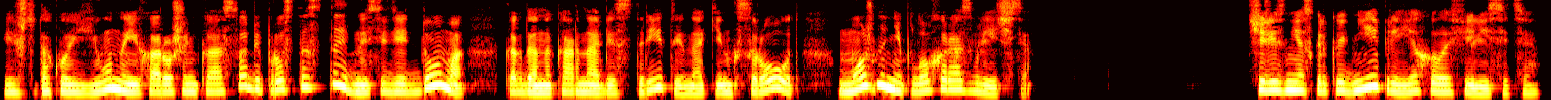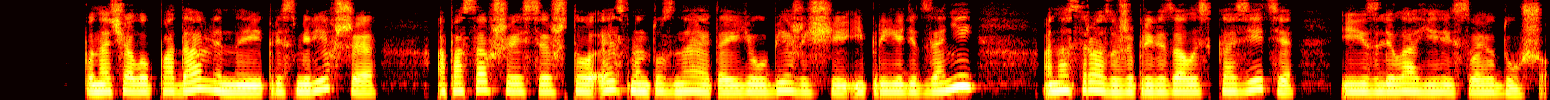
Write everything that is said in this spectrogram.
и что такой юной и хорошенькой особе просто стыдно сидеть дома, когда на Карнаби-стрит и на Кингс-роуд можно неплохо развлечься. Через несколько дней приехала Фелисити. Поначалу подавленная и присмиревшая, опасавшаяся, что Эсмонд узнает о ее убежище и приедет за ней, она сразу же привязалась к газете и излила ей свою душу.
